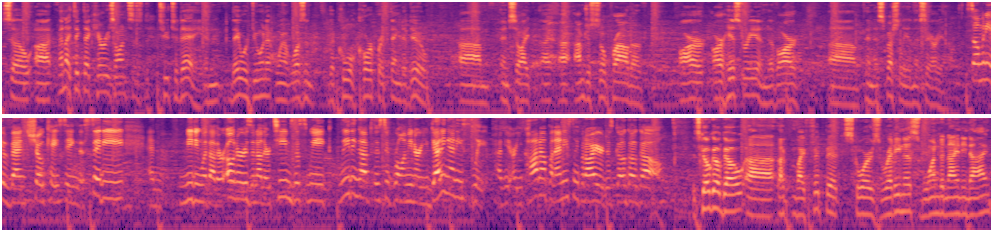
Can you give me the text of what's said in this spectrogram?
So, uh, and I think that carries on to, to, today. And they were doing it when it wasn't the cool corporate thing to do. Um, and so I, I, I'm just so proud of our, our history and of our, uh, and especially in this area. So many events showcasing the city and meeting with other owners and other teams this week leading up to the Super Bowl. I mean, are you getting any sleep? Have you, are you caught up on any sleep at all or just go, go, go? It's go, go, go. Uh, my Fitbit scores readiness 1 to 99.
